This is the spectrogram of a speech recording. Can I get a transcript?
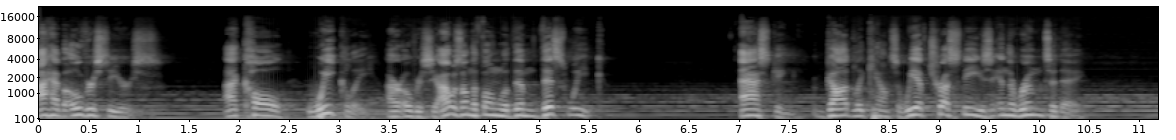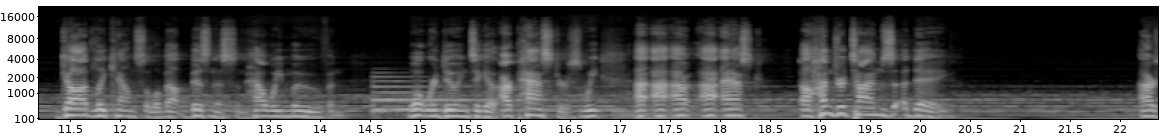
I have overseers. I call weekly our overseer. I was on the phone with them this week asking godly counsel. We have trustees in the room today, godly counsel about business and how we move and what we're doing together. Our pastors, we I, I, I ask a hundred times a day. Our,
